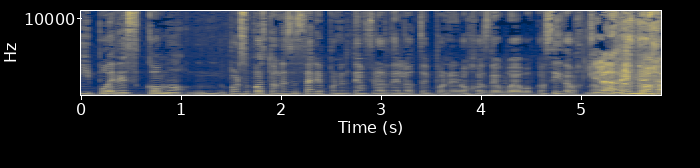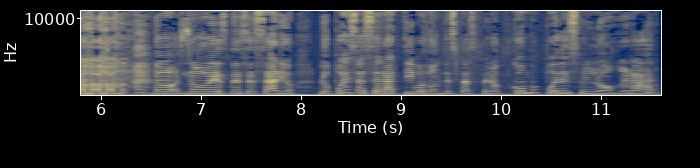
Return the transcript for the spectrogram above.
Y puedes como, mm, por supuesto, no es necesario ponerte en flor de loto y poner ojos de huevo cocido. ¿no? no, no es necesario. Lo puedes hacer activo donde estás, pero ¿cómo puedes lograr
